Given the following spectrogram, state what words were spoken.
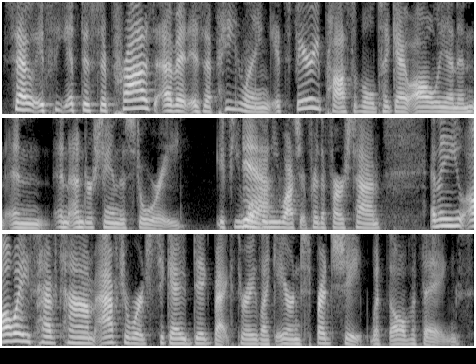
So if the, if the surprise of it is appealing, it's very possible to go all in and and, and understand the story if you when you watch it for the first time. And then you always have time afterwards to go dig back through like Erin's spreadsheet with all the things.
